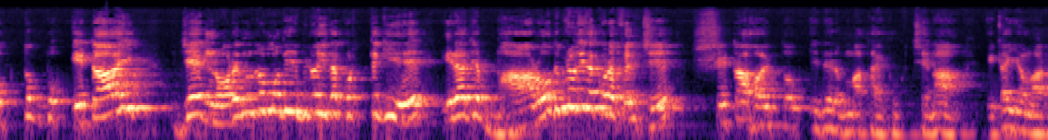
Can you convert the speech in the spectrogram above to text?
বক্তব্য এটাই যে নরেন্দ্র মোদীর বিরোধিতা করতে গিয়ে এরা যে ভারত বিরোধিতা করে ফেলছে, সেটা হয়তো এদের মাথায় ঢুকছে না। এটাই আমার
